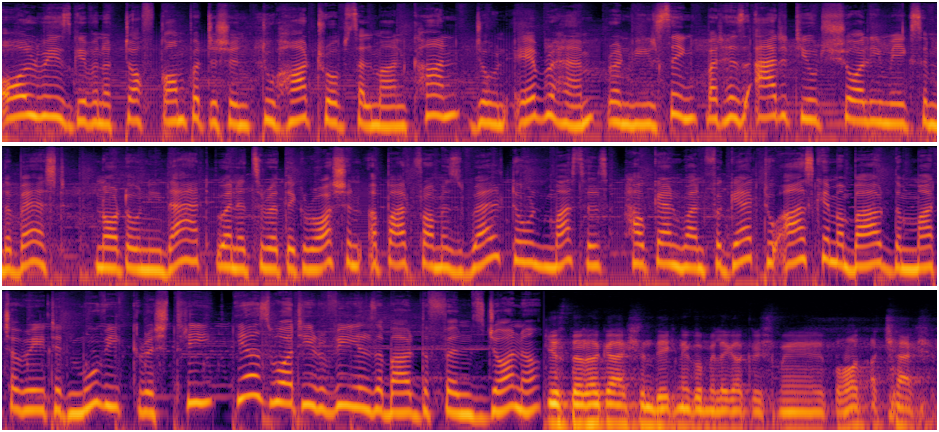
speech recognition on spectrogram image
always given a tough competition to heartthrob Salman Khan, John Abraham, Ranveer Singh, but his attitude surely makes him the best. Not only that, when it's Hrithik Roshan, apart from his well-toned muscles, how can one forget to ask him about the much-awaited movie Krrish 3? Here's what he reveals about the film's genre. किस तरह का एक्शन देखने को मिलेगा क्रिश में बहुत अच्छा एक्शन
